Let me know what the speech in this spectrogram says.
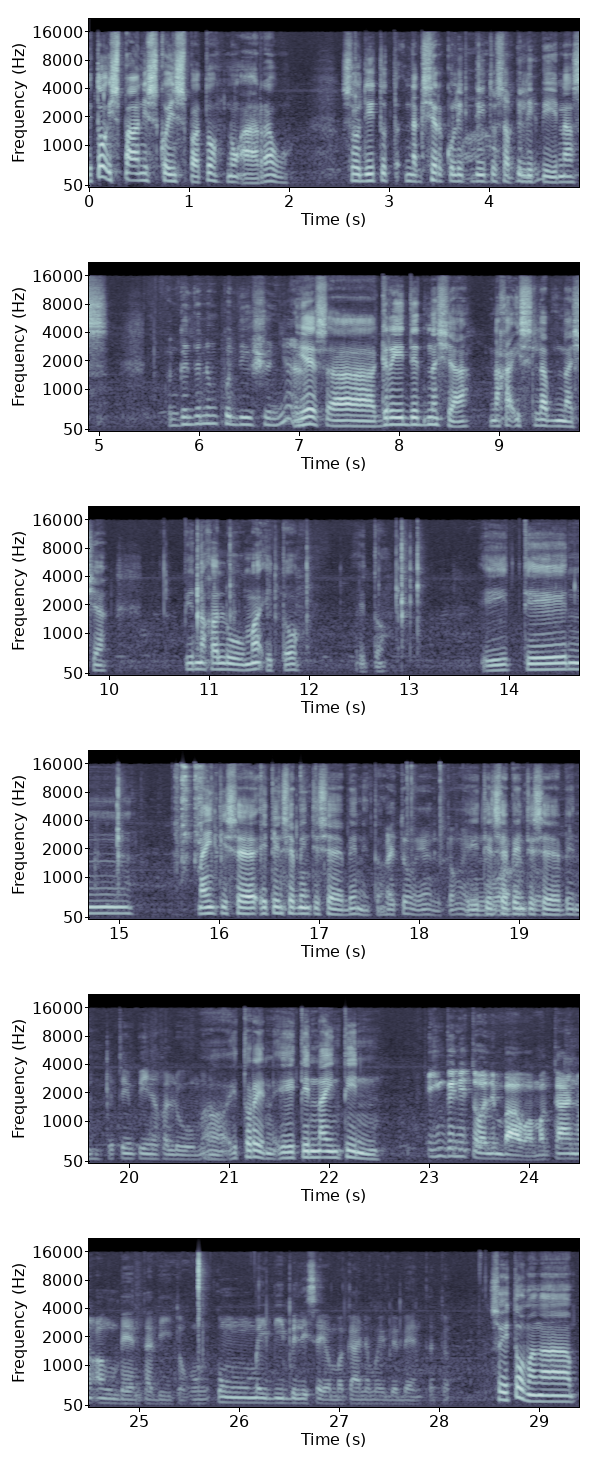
Ito Spanish coins pa to nung araw. So dito nag-circulate dito sa Pilipinas. Ang ganda ng condition niya. Yes, ah, graded na siya, naka-slab na siya. Pinakaluma ito. Ito. 1897 1877 ito. Ah, ito, ayan. Ito nga. 1877. Ito yung pinakaluma. Oh, ito rin 1819. Eh, yung ganito, halimbawa, magkano ang benta dito? Kung, kung may bibili sa'yo, magkano mo ibebenta to? So ito mga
